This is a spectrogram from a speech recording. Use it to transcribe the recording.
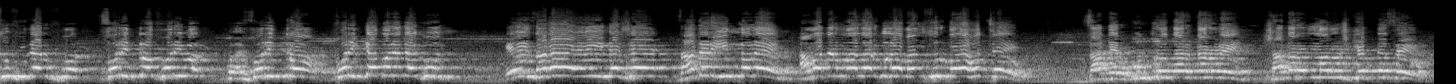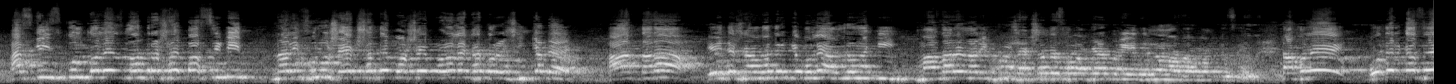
সুফিদের চরিত্র চরিত্র পরীক্ষা করে দেখুন। এই যারা এই দেশে, যাদের ইন্ধনে আমাদের মাজারগুলো ভাঙচুর করা হচ্ছে যাদের উগ্রতার কারণে সাধারণ মানুষ খেপতেছে, আজকে স্কুল, কলেজ, মাদ্রাসায় পাঁচ সিটি নারী পুরুষ একসাথে বসে পড়ালেখা করে, শিক্ষা দেয়। আর তারা এই দেশে আমাদেরকে বলে, আমরা নাকি মাজারে নারী পুরুষ একসাথে চলাফেরা করি, এই জন্য মাজার বানতেছে তাহলে ওদের কাছে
